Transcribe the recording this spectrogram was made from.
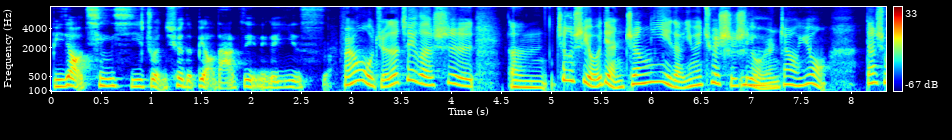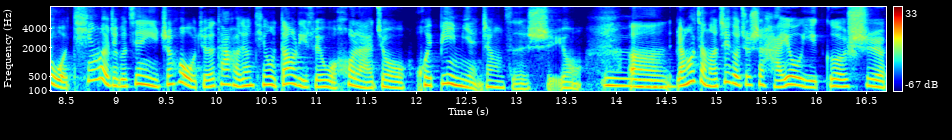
比较清晰、准确的表达自己那个意思。反正我觉得这个是，嗯，这个是有一点争议的，因为确实是有人这样用。但是我听了这个建议之后，我觉得它好像挺有道理，所以我后来就会避免这样子的使用。嗯，然后讲到这个，就是还有一个是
